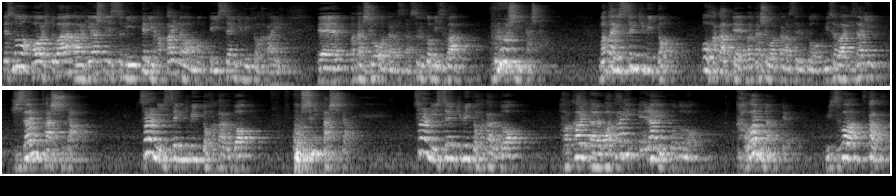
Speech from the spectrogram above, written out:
でその人は東に進み手に測り縄を持って一千キビットを測り、えー、私を渡らせた。すると水は黒石に達した。また一千キビットを測って私を渡らせると水は膝に膝に達した。さらに一千キビットを測ると腰に達した。さらに1000ビット測ると測り渡り得ないほどの川になって水は深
